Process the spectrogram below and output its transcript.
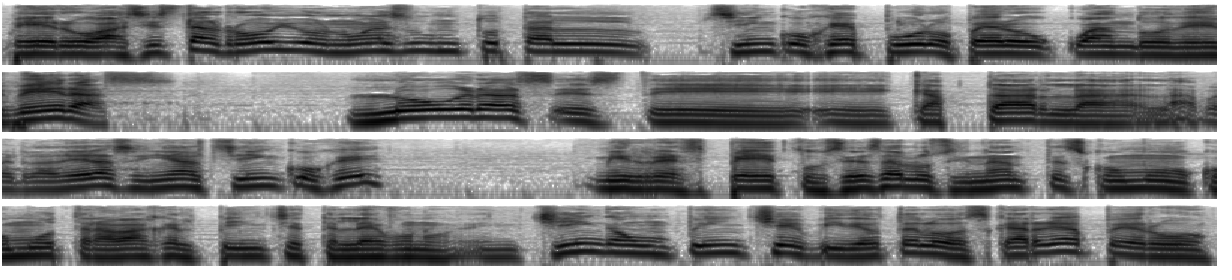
Pero así está el rollo, no es un total 5G puro, pero cuando de veras logras este, eh, captar la, verdadera señal 5G, mis respetos, es alucinante cómo, cómo trabaja el pinche teléfono. En chinga un pinche video te lo descarga, pero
